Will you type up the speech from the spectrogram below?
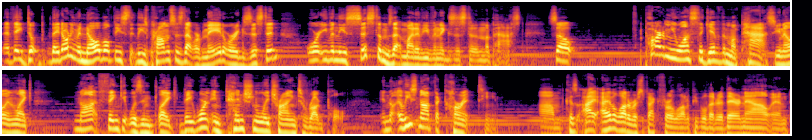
that they don't they don't even know about these these promises that were made or existed or even these systems that might have even existed in the past. So part of me wants to give them a pass, you know, and like not think it was in like they weren't intentionally trying to rug pull. And at least not the current team. Um, because I, I have a lot of respect for a lot of people that are there now and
